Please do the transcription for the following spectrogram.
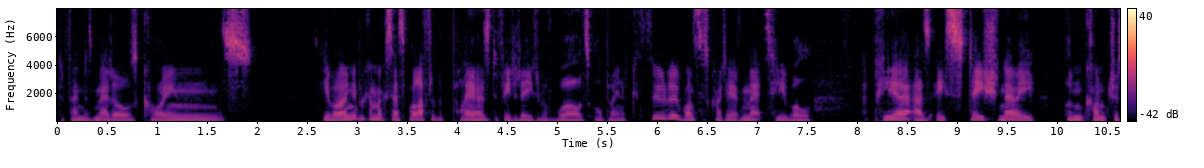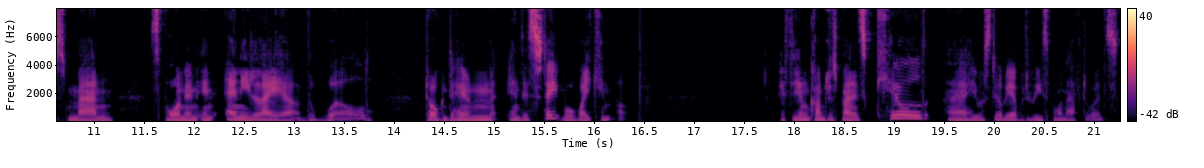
Defender's medals, coins... He will only become accessible after the player has defeated Eater of Worlds or Brain of Cthulhu. Once this criteria is met, he will appear as a stationary, unconscious man spawning in any layer of the world. Talking to him in this state will wake him up. If the unconscious man is killed, uh, he will still be able to respawn afterwards.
